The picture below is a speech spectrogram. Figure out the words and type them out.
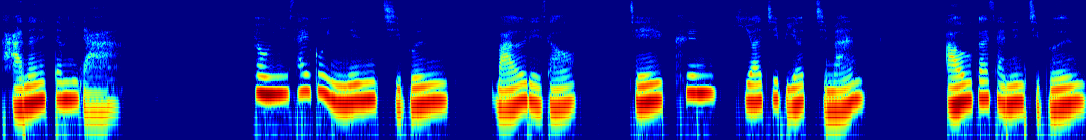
가난했답니다. 형이 살고 있는 집은 마을에서 제일 큰 기와집이었지만 아우가 사는 집은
